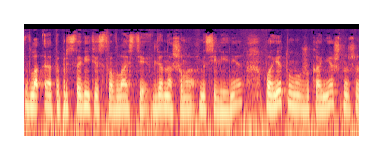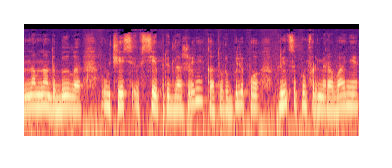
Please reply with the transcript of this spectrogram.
это представительство власти для нашего населения. Поэтому уже, конечно же, нам надо было учесть все предложения, которые были по принципам формирования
